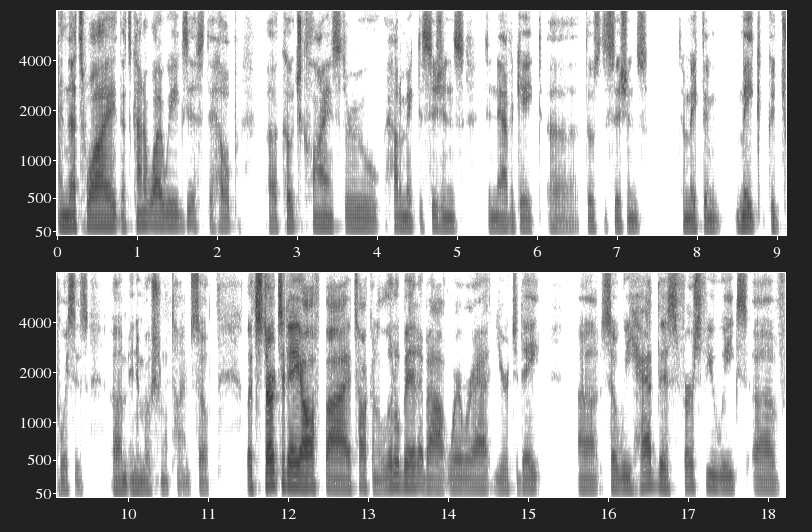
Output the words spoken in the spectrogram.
and that's why that's kind of why we exist to help uh, coach clients through how to make decisions to navigate uh, those decisions to make them make good choices um, in emotional times. So let's start today off by talking a little bit about where we're at year to date. Uh, so we had this first few weeks of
